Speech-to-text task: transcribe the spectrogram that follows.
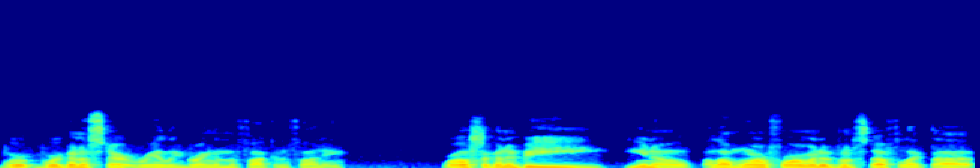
we're we're gonna start really bringing the fucking funny. We're also gonna be you know a lot more informative and stuff like that.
